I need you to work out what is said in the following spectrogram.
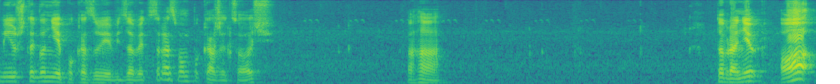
mi już tego nie pokazuje, widzowie? Zaraz wam pokażę coś. Aha. Dobra, nie... O!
